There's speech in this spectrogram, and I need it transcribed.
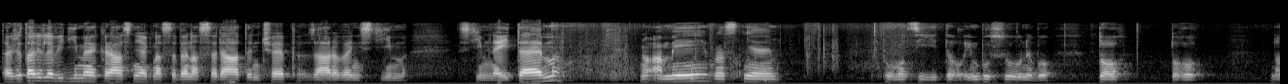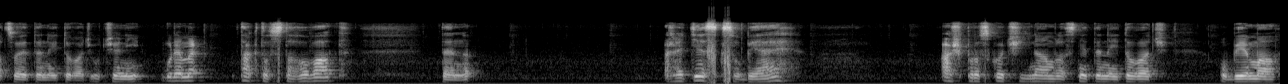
Takže tadyhle vidíme krásně, jak na sebe nasedá ten čep, zároveň s tím, s tím nejtem. No a my vlastně pomocí toho imbusu, nebo to, toho, na co je ten nejtovač určený, budeme takto stahovat ten řetěz k sobě, až proskočí nám vlastně ten nejtovač oběma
